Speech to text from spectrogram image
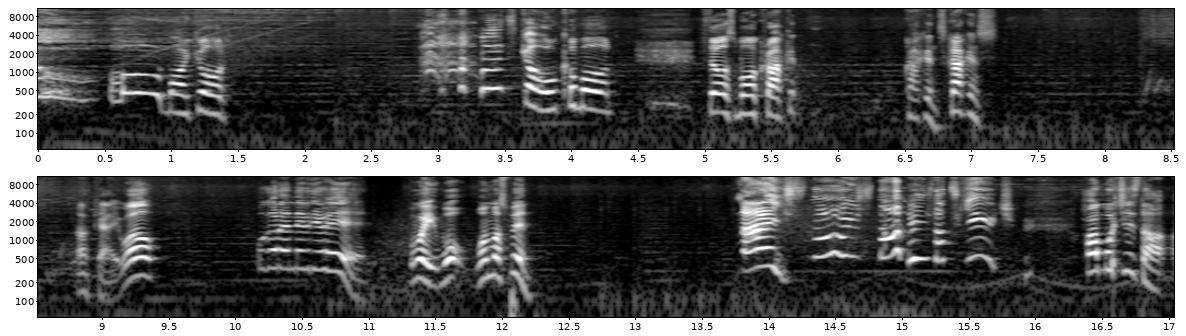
oh my god. Let's go. Come on. If there was more Kraken. Krakens. Krakens. Okay, well. We're going to end the video here. Oh, wait, what? One more spin. Nice, nice, nice. That's huge. How much is that?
